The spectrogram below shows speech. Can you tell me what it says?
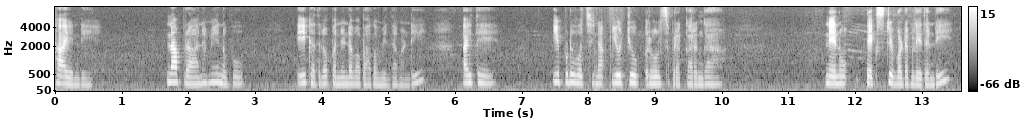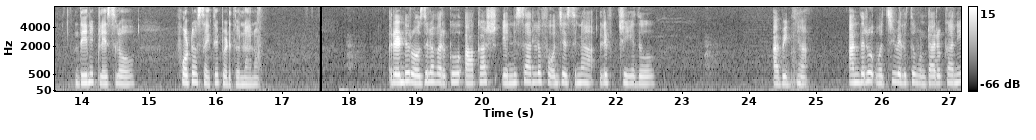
హాయ్ అండి నా ప్రాణమే నువ్వు. ఈ కథలో పన్నెండవ భాగం విందామండి. అయితే ఇప్పుడు వచ్చిన యూట్యూబ్ రూల్స్ ప్రకారంగా నేను టెక్స్ట్ ఇవ్వడం లేదండి. దీని ప్లేస్లో ఫొటోస్ అయితే పెడుతున్నాను. రెండు రోజుల వరకు ఆకాష్ ఎన్నిసార్లు ఫోన్ చేసినా లిఫ్ట్ చేయదు. అభిజ్ఞ అందరూ వచ్చి వెళుతూ ఉంటారు కానీ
